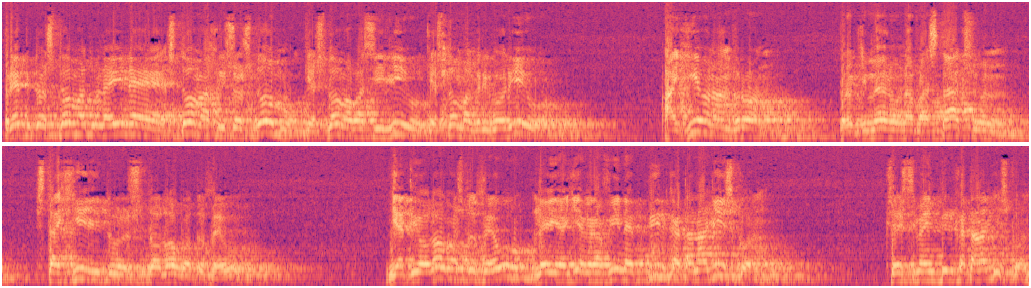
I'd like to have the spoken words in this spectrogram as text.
Πρέπει το στόμα του να είναι στόμα Χρυσοστόμου και στόμα Βασιλείου και στόμα Γρηγορίου Αγίων ανδρών προκειμένου να βαστάξουν στα χείλη τους το Λόγο του Θεού. Γιατί ο Λόγος του Θεού λέει η Αγία Γραφή είναι πυρ καταναλύσκων. Ξέρεις τι σημαίνει πυρ καταναλύσκων;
